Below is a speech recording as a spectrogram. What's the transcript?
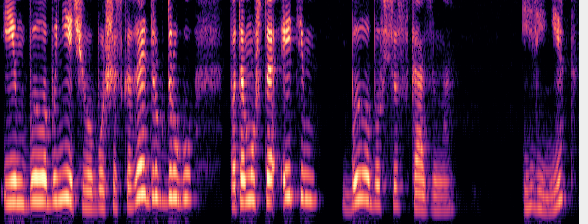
Им было бы нечего больше сказать друг другу, потому что этим было бы все сказано. Или нет?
